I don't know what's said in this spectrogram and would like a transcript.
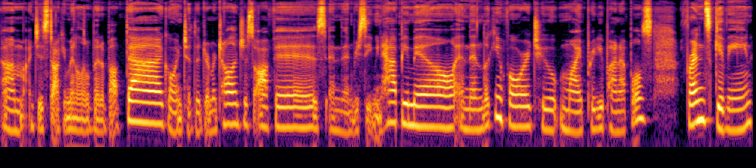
um, I just document a little bit about that, going to the dermatologist's office, and then receiving Happy Mail, and then looking forward to my Pretty Pineapples Friendsgiving.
